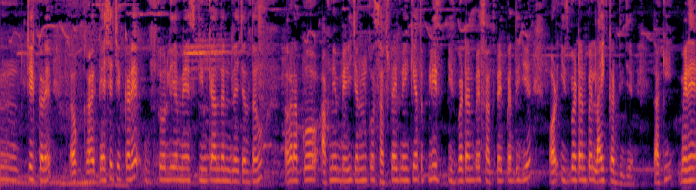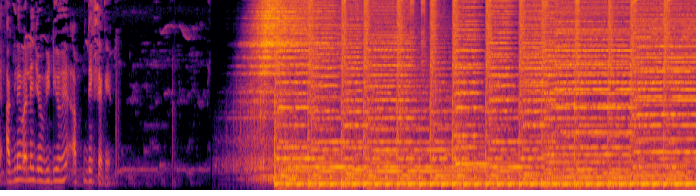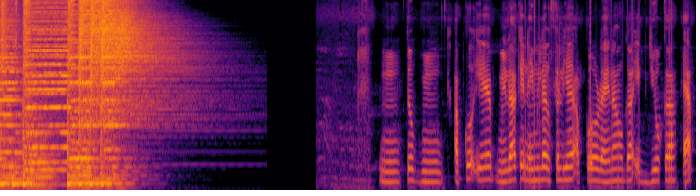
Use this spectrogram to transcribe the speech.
चेक करें और कैसे चेक करें उसके लिए मैं स्क्रीन के अंदर ले चलता हूँ। अगर आपको आपने मेरी चैनल को सब्सक्राइब नहीं किया तो प्लीज़ इस बटन पे सब्सक्राइब कर दीजिए और इस बटन पे लाइक कर दीजिए ताकि मेरे अगले वाले जो वीडियो है आप देख सकें। तो आपको ये मिला के नहीं मिला उसके लिए आपको रहना होगा एक जियो का app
